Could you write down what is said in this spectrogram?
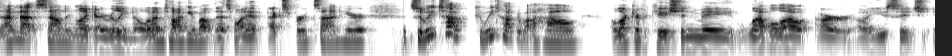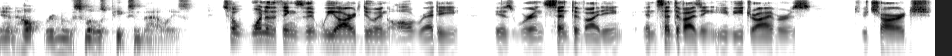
I'm not sounding like I really know what I'm talking about. That's why I have experts on here. So we talk. Can we talk about how electrification may level out our uh, usage and help remove some of those peaks and valleys? So one of the things that we are doing already is we're incentivizing incentivizing EV drivers to charge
